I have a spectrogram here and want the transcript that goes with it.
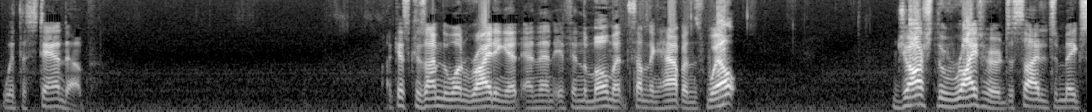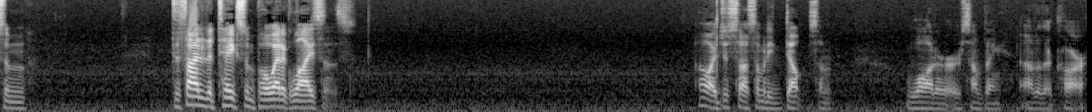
with the stand up. I guess because I'm the one writing it, and then if in the moment something happens, well, Josh the writer decided to make some, decided to take some poetic license. Oh, I just saw somebody dump some water or something out of their car.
